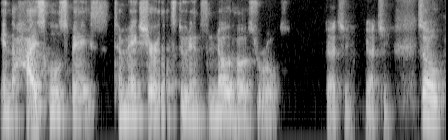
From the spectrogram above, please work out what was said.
in the high school space to make sure that students know those rules. Got you, got you. So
